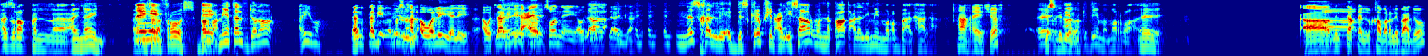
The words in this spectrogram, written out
أزرق العينين أبو إيه. ثلاث روس ب إيه. 400 ألف دولار أيوه لأنه تلاقيه من النسخة الأولية ليه أو تلاقي إيه، فيها عيب إيه. صنعي أو لا تلاقي لا النسخة اللي ال description على اليسار والنقاط على اليمين مربع لحالها ها اي شفت إيه نسخة قديمة. هذه قديمة مرة إيه آه آه. ننتقل للخبر اللي بعده.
